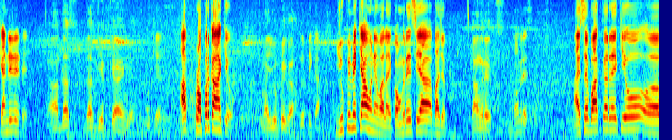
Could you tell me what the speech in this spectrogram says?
कैंडिडेट है। हाँ दस दस जीत के आएँगे। ओके। आप प्रॉपर कहाँ के हो? मैं यूपी का। यूपी का। यूपी में क्या होने वाला है? कांग्रेस या भाजपा? कांग्रेस। कांग्रेस। ऐसे बात कर रहे हैं कि वो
